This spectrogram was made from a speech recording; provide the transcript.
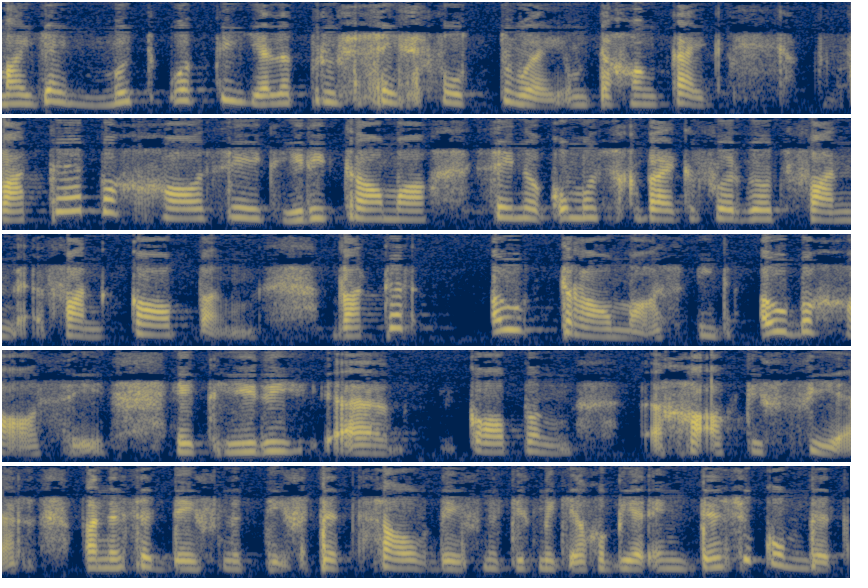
maar jy moet ook die hele proses voltooi om te gaan kyk watter bagasie het hierdie trauma sê nou kom ons gebruik 'n voorbeeld van van kaping. Watter ou traumas en ou bagasie het hierdie uh, kaping uh, geaktiveer want dit is definitief dit sal definitief met jou gebeur. En dis hoekom dit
